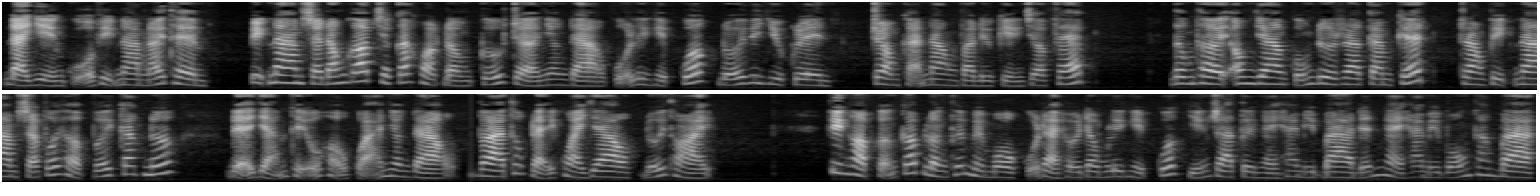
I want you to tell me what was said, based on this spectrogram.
Đại diện của Việt Nam nói thêm, Việt Nam sẽ đóng góp cho các hoạt động cứu trợ nhân đạo của Liên Hiệp Quốc đối với Ukraine trong khả năng và điều kiện cho phép. Đồng thời, ông Giang cũng đưa ra cam kết rằng Việt Nam sẽ phối hợp với các nước để giảm thiểu hậu quả nhân đạo và thúc đẩy ngoại giao, đối thoại. Phiên họp khẩn cấp lần thứ 11 của Đại hội đồng Liên Hiệp Quốc diễn ra từ ngày 23 đến ngày 24 tháng 3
